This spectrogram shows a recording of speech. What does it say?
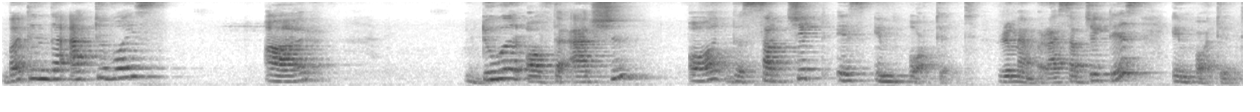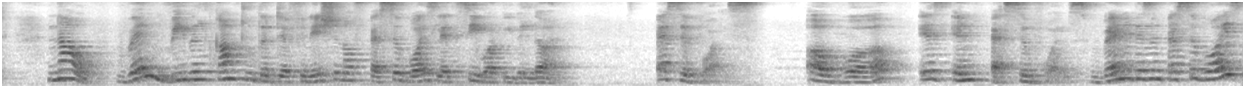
But in the active voice, our doer of the action or the subject is important. Remember, our subject is important. Now, when we will come to the definition of passive voice, let's see what we will learn. Passive voice. A verb is in passive voice. When it is in passive voice,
